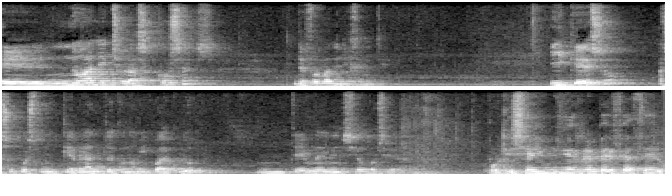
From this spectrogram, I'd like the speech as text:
eh, no han hecho las cosas de forma diligente. Y que eso ha supuesto un quebranto económico al club de una dimensión considerable. Porque si hay un IRPF a cero,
